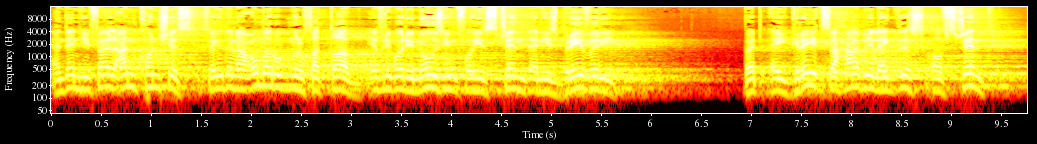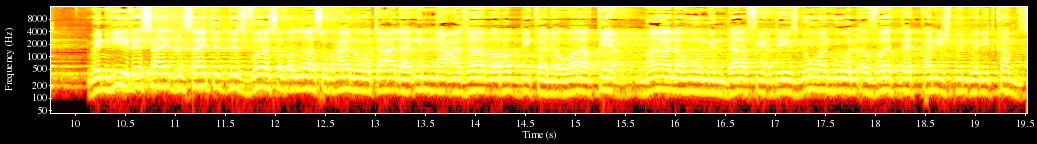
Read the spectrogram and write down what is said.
and then he fell unconscious. Sayyidina Umar ibn al-Khattab, everybody knows him for his strength and his bravery. But a great Sahabi like this of strength, when he recite, recited this verse of Allah subhanahu wa ta'ala, Inna azab rabbika lawaqi' ma lahu min dafi' There is no one who will avert that punishment when it comes.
